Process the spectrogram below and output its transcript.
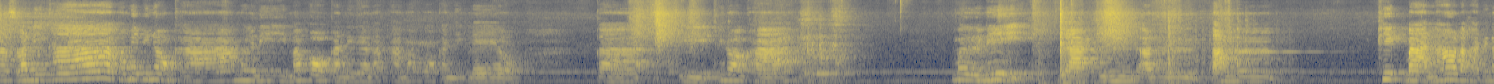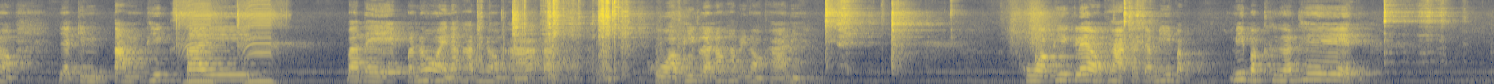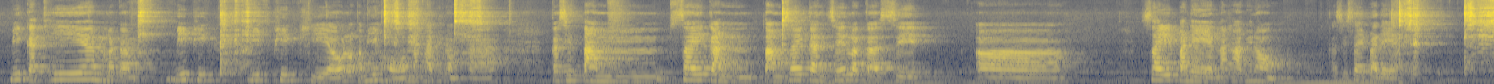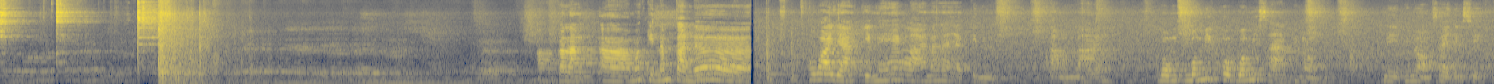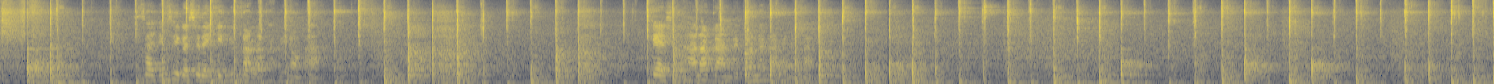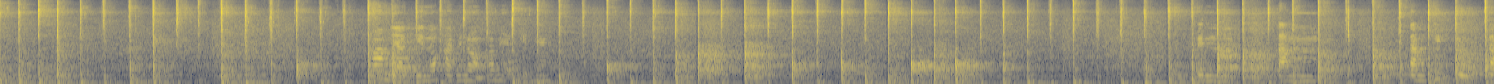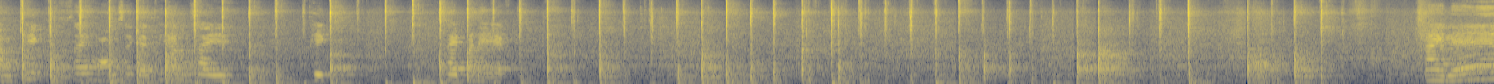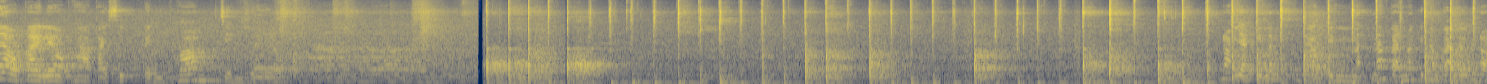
ค่ะสวัสดีค่ะพ่อแม่พี่น้องค่ะมือนี้มาพอกันอีกแล้วนะคะมาพอกันอีกแล้วกับสีพี่น้องค่ะมือนี่อยากกินอันตำพริกบานเฮ้านะคะ พี่น้องอยากกินตำพริกไส้ปลาแดกปลาน้อยนะคะ พี่น้องค่ะกับครัวพริกแล้วนะคะพี่น้องค่ะนี่ครัวพริกแล้วค่ะ ก็จะมีแบบมีบักเขือเทศ มีกระเทียมแล้วก็มีพริกมีพริกเขียวแล้วก็มีหอมนะคะพี่น้องคะกะสิตำใส่กันตำใส่กันเสร็จแล้วก็สิใส่ปลาแดกนะคะ พี่น้องกะสิใส่ปลาแดกอ่ากำลังมากินน้ำกันเด้อเพราะว่าอยากกินแห้งร้ายนะคะ อยากกินตำร้ายบ่มบ่มีครบบ่มีสาพี่น้อง นี่พี่น้องใส่จังสิใส่จังสิก็จะได้กินด้วยกันแล้วค่ะพี่น้องค่ะ แก้สถานการณ์ไปก่อนนะคะพี่น้องค่ะ ความอยากกินเนาะค่ะพี่น้องความอยากกินแห้งเป็นตำ ตำพริกจุกตำพริก ใส่หอม ใส่กระเทียม ใส่พริก ใส่ปลาแดกใกล้แล้วใกล้แล้วค่ะใกล้สิเป็นความเจ๋งแล้วค่ะ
